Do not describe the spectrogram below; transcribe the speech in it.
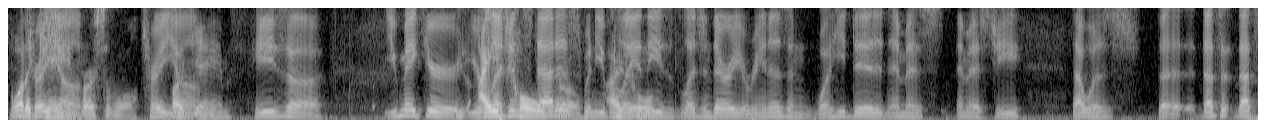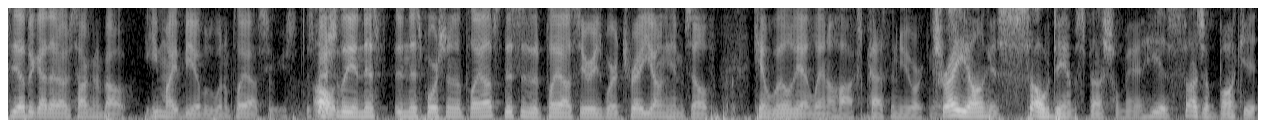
What a Trae game! Young. First of all, Trae what Young, a game! he's uh, you make your He's your ice legend cold, status bro. when you Ice play in cold. these legendary arenas, and what he did in MS MSG, that was. that- That's that's the other guy that I was talking about. He might be able to win a playoff series, Oh. especially in this in this portion of the playoffs. This is a playoff series where Trae Young himself can will the Atlanta Hawks past the New York Knicks. Trae Young is so damn special, man. He is such a bucket.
